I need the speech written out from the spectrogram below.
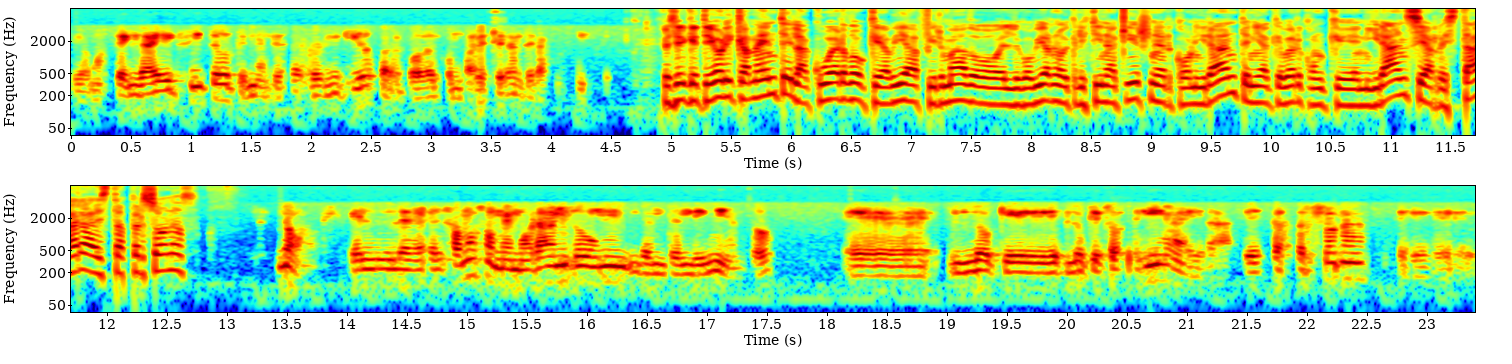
digamos, tenga éxito, tengan que estar remitidos para poder comparecer ante la justicia. Es decir, que teóricamente el acuerdo que había firmado el gobierno de Cristina Kirchner con Irán tenía que ver con que en Irán se arrestara a estas personas. No, el, el famoso memorándum de entendimiento eh, lo que lo que sostenía era estas personas eh,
